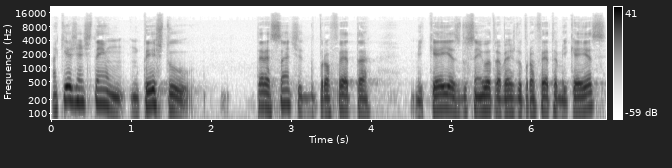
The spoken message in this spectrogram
Aqui a gente tem um, um texto interessante do profeta Miqueias, do Senhor através do profeta Miqueias,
